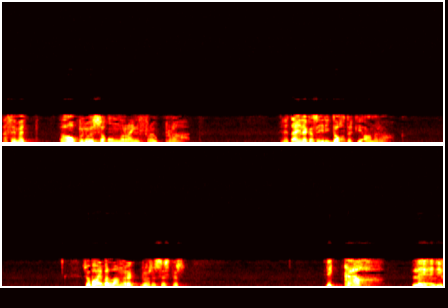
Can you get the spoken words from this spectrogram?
As hy met 'n hulpelose onrein vrou praat. En uiteindelik as hy hierdie dogtertjie aanraak. So baie belangrik, broers en susters. Die krag lê in die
